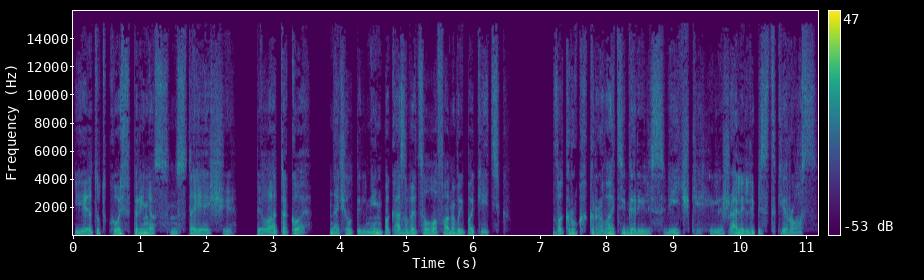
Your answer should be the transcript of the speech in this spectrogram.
И этот кофе принес, настоящий. Пила такое. Начал пельмень, показывая целлофановый пакетик. Вокруг кровати горели свечки и лежали лепестки роз.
